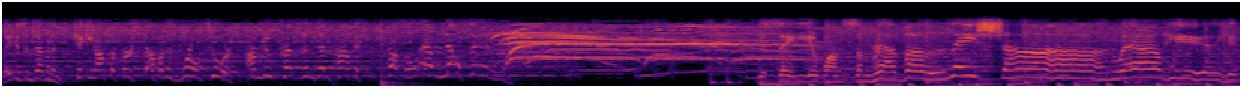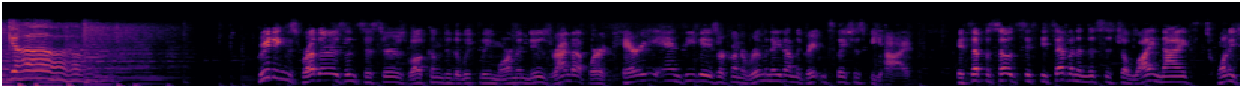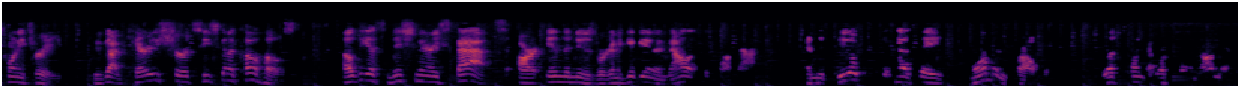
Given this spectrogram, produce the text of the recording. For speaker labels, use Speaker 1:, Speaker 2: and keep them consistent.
Speaker 1: Ladies and gentlemen, kicking off the first stop on his world tour, our new president and prophet, Russell M. Nelson. You say you want some revelation. Well, here you go.
Speaker 2: Greetings, brothers and sisters. Welcome to the weekly Mormon News Roundup, where Kerry and Dives are going to ruminate on the great and spacious beehive. It's episode 67, and this is July 9th, 2023. We've got Kerry Shirts. He's going to co-host. LDS missionary stats are in the news. We're going to give you an analysis on that. And the GOP has a Mormon problem. Let's find out what's going on there.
